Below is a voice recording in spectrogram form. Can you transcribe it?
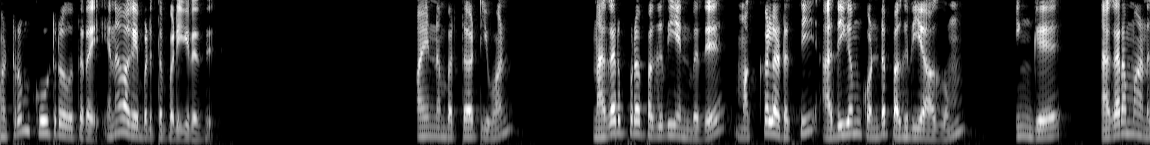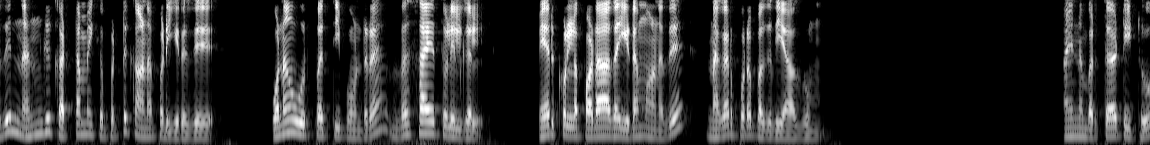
மற்றும் கூட்டுறவுத்துறை என வகைப்படுத்தப்படுகிறது. பாயிண்ட் நம்பர் தேர்ட்டி ஒன் நகர்ப்புற பகுதி என்பது மக்கள் அடர்த்தி அதிகம் கொண்ட பகுதியாகும். இங்கு நகரமானது நன்கு கட்டமைக்கப்பட்டு காணப்படுகிறது. உணவு உற்பத்தி போன்ற விவசாய தொழில்கள் மேற்கொள்ளப்படாத இடமானது நகர்ப்புற பகுதியாகும். பாயிண்ட் நம்பர் தேர்ட்டி டூ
